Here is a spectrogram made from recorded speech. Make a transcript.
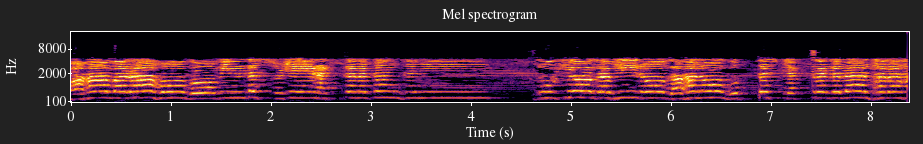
महावराहो गोविन्दः सुषेण कनकङ्कनी गुह्यो गभीरो गहनो गुप्तश्चक्रगदाधरः।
